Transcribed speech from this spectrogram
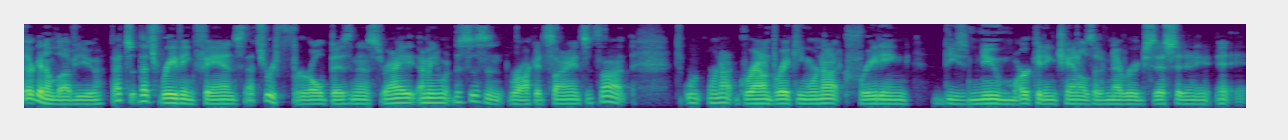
they're going to love you. That's that's raving fans. That's referral business, right? I mean, this isn't rocket science. It's not we're not groundbreaking. We're not creating these new marketing channels that have never existed any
